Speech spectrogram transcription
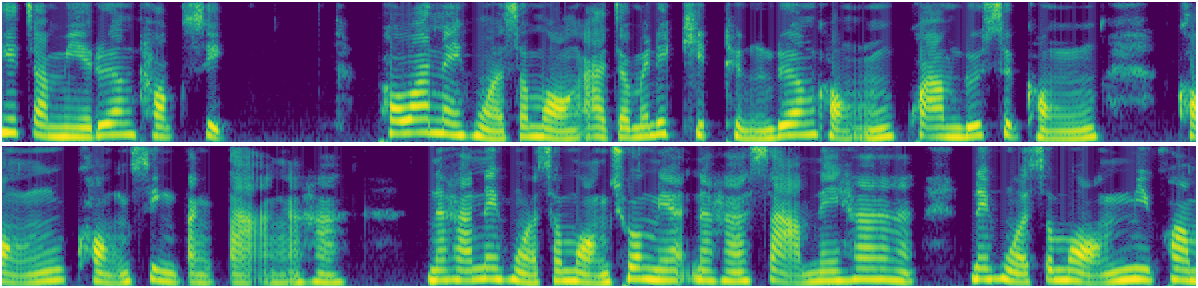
ที่จะมีเรื่องท็อกซิก เพราะว่าในหัวสมองอาจจะไม่ได้คิดถึงเรื่องของความรู้สึกของของของสิ่งต่างๆอะค่ะนะคะในหัวสมองช่วงเนี้ยนะคะสามในห้าในหัวสมองมีความ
